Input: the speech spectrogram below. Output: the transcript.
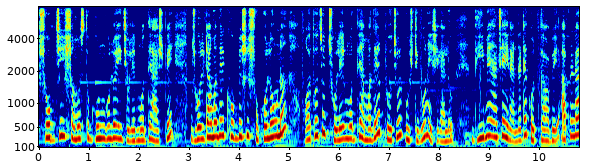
সবজির সমস্ত গুণগুলো এই ঝোলের মধ্যে আসবে। ঝোলটা আমাদের খুব বেশি শুকোলেও না, অথচ ঝোলের মধ্যে আমাদের প্রচুর পুষ্টিগুণ এসে গেল। ধিমে আছে এই রান্নাটা করতে হবে। আপনারা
